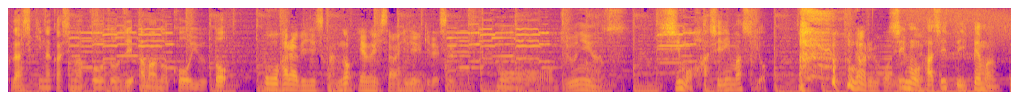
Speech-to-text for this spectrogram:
倉敷中島幸三寺天野幸雄と大原美術館の柳沢秀幸です。もう12月死も走りますよ。なるほど。死も走っていっぺんます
